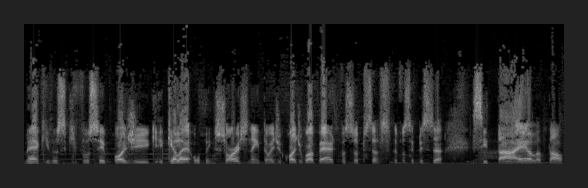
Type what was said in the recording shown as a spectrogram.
né, que você, que você pode, que, que ela é open source, né, então é de código aberto, você precisa, você precisa citar ela tal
